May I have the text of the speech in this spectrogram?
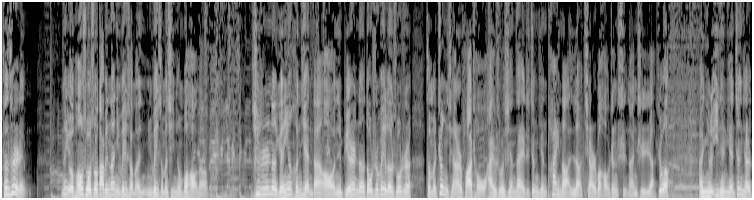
真是的，那有朋友说说大斌，那你为什么你为什么心情不好呢？其实呢，原因很简单哦，那别人呢都是为了说是怎么挣钱而发愁。哎，说现在这挣钱太难了，钱不好挣，屎难吃啊，是不？哎，你说一天天挣钱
